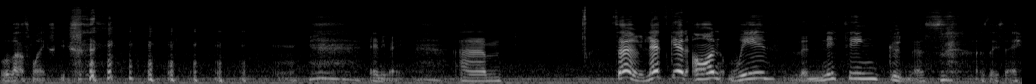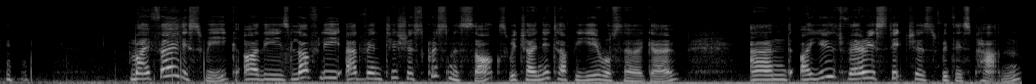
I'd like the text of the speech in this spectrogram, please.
Well, that's my excuse. anyway, um, so let's get on with the knitting goodness, as they say. My fur this week are these lovely adventitious Christmas socks which I knit up a year or so ago and I used various stitches with this pattern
